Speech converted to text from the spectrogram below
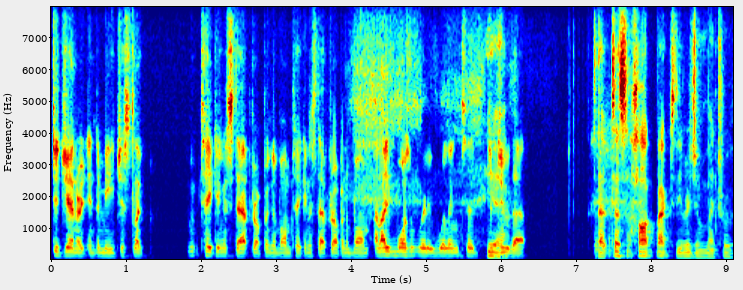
degenerate into me just like taking a step, dropping a bomb, taking a step, dropping a bomb, and I wasn't really willing to, to yeah. do that. That does hark back to the original Metroid,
